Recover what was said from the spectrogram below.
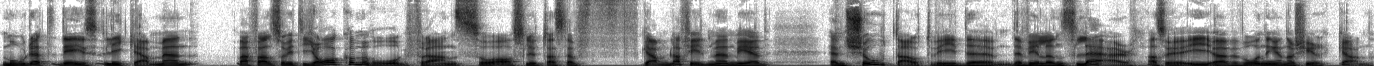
mordet. Det är ju lika. Men i alla fall så vitt jag kommer ihåg Frans så avslutas den gamla filmen med en shootout vid uh, The Villains Lair. Alltså i övervåningen av kyrkan.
